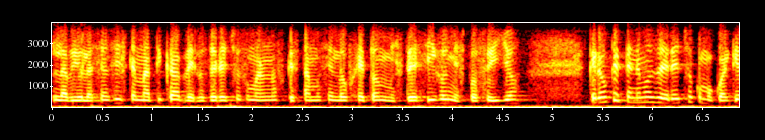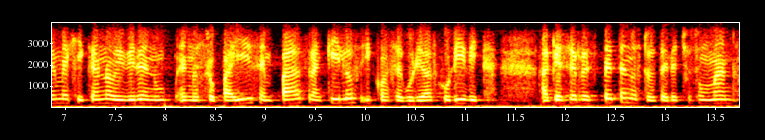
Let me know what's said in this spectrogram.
la violación sistemática de los derechos humanos que estamos siendo objeto mis tres hijos, mi esposo y yo. Creo que tenemos derecho, como cualquier mexicano, a vivir en, en nuestro país en paz, tranquilos y con seguridad jurídica, a que se respeten nuestros derechos humanos.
